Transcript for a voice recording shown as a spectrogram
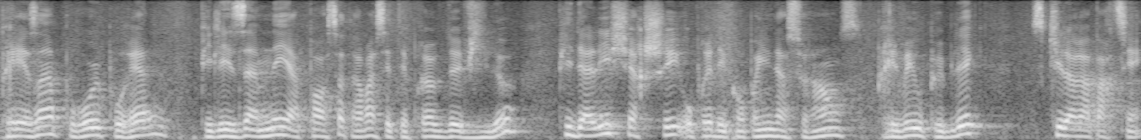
présent pour eux, pour elles, puis les amener à passer à travers cette épreuve de vie-là, puis d'aller chercher auprès des compagnies d'assurance, privées ou publiques, ce qui leur appartient.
